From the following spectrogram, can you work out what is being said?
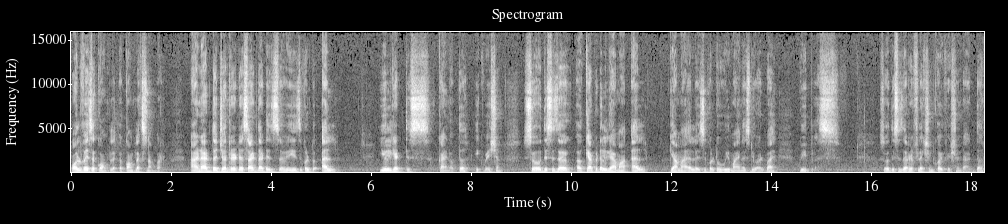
always a, comple a complex number. And at the generator side that is v uh, is equal to l you'll get this kind of the equation. So this is a, a capital gamma l gamma l is equal to v minus divided by v plus. So this is the reflection coefficient at the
